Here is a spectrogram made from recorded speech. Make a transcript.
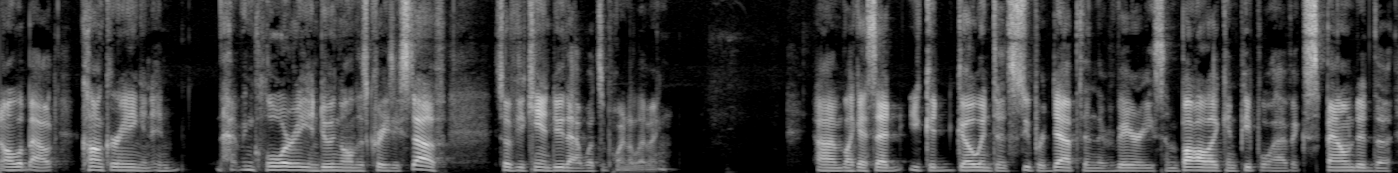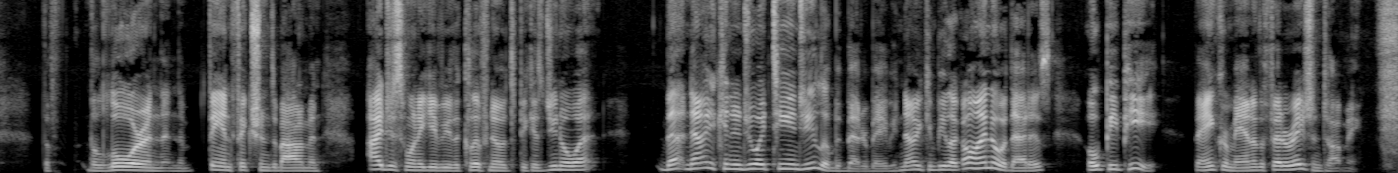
all about conquering and, and having glory and doing all this crazy stuff. So if you can't do that, what's the point of living? Um, like I said, you could go into super depth, and they're very symbolic, and people have expounded the the, the lore and, and the fan fictions about them. And I just want to give you the cliff notes because you know what? That now you can enjoy TNG a little bit better, baby. Now you can be like, oh, I know what that is. OPP, the anchor man of the Federation, taught me.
